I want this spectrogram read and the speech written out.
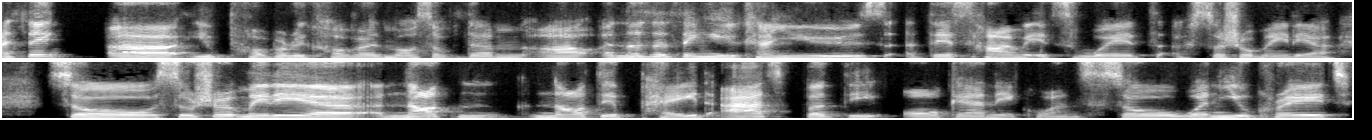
I think uh, you probably covered most of them. Uh, another thing you can use this time is with social media. So social media, not not the paid ads, but the organic ones. So when you create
